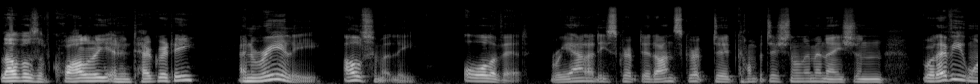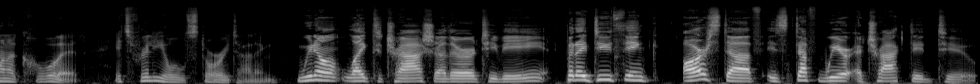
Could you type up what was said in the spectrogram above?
levels of quality and integrity. And really, ultimately, all of it reality scripted, unscripted, competition elimination, whatever you want to call it it's really all storytelling. We don't like to trash other TV, but I do think our stuff is stuff we're attracted to.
